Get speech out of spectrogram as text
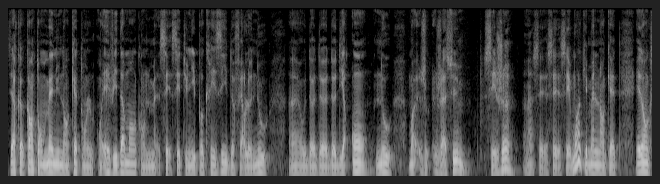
C'est-à-dire que quand on mène une enquête, on, évidemment, c'est une hypocrisie de faire le nous, hein, ou de, de, dire on, nous. Moi, j'assume, c'est je, hein, c'est moi qui mène l'enquête. Et donc,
